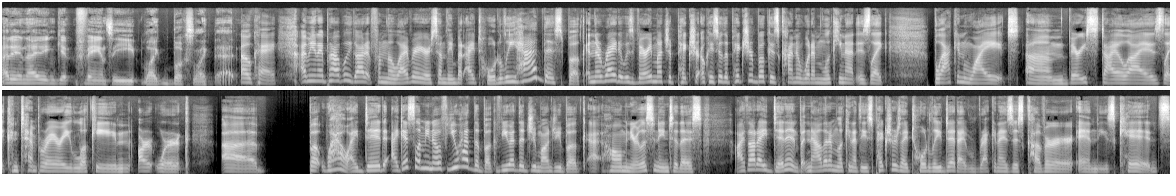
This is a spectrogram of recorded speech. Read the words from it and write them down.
I didn't. I didn't get fancy like books like that. Okay. I mean, I probably got it from the library or something, but I totally had this book. And they're right. It was very much a picture. Okay. So the picture book is kind of what I'm looking at is like black and white, um, very stylized, like contemporary looking artwork. Uh, but wow, I did. I guess let me know if you had the book, if you had the Jumanji book at home and you're listening to this. I thought I didn't, but now that I'm looking at these pictures, I totally did. I recognize this cover and these kids.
